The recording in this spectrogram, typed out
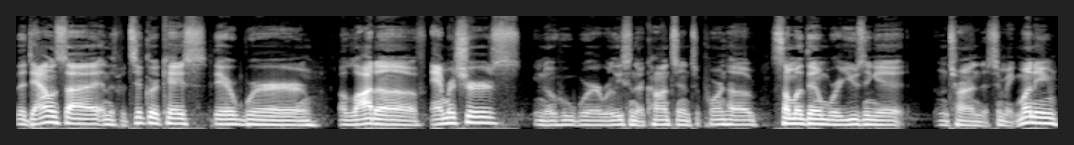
The downside in this particular case, there were a lot of amateurs, you know, who were releasing their content to Pornhub. Some of them were using it and trying to make money,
